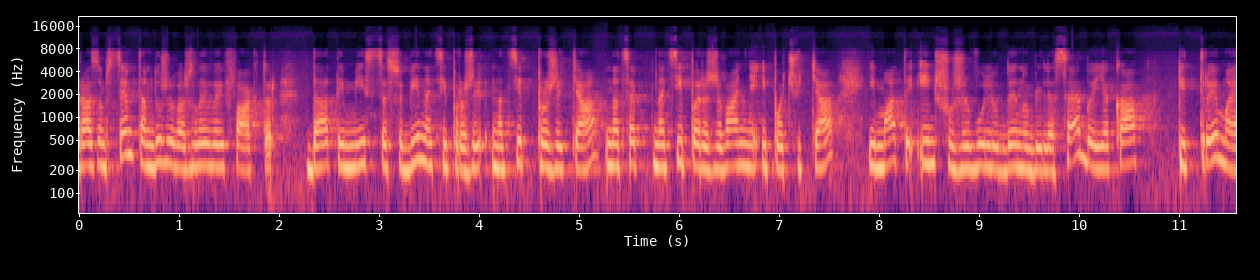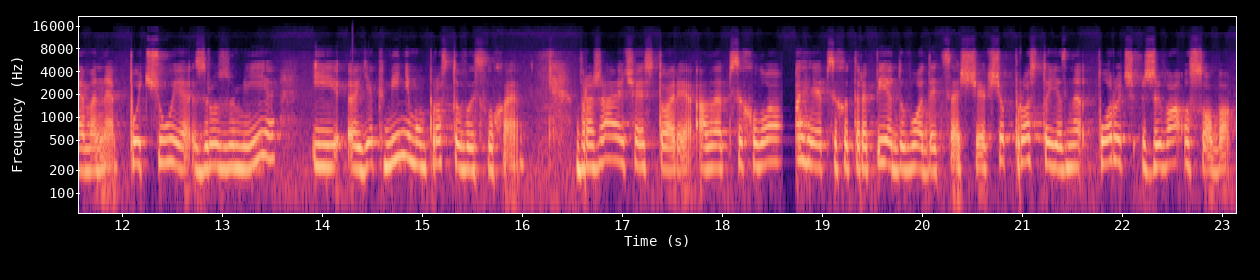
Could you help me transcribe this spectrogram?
Разом з цим там дуже важливий фактор дати місце собі на ці на ці прожиття, на це на ці переживання і почуття, і мати іншу живу людину біля себе, яка підтримає мене, почує, зрозуміє і е, як мінімум просто вислухає. Вражаюча історія, але психологія, психотерапія доводиться, що якщо просто є поруч жива особа.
